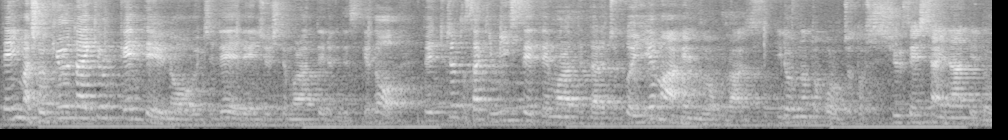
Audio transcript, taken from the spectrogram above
で今初級太極拳っていうのをうちで練習してもらってるんですけどでちょっとさっき見せてもらってたらちょっとイエマーフェンゾンがいろんなところちょっと修正したいなっていうとこ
